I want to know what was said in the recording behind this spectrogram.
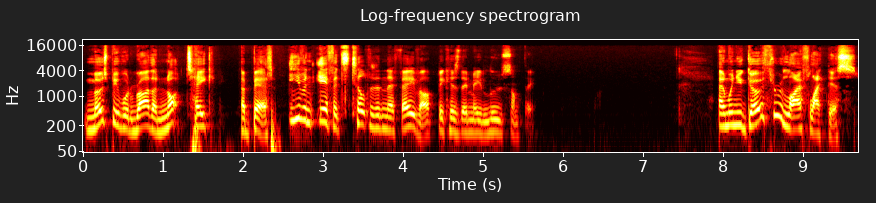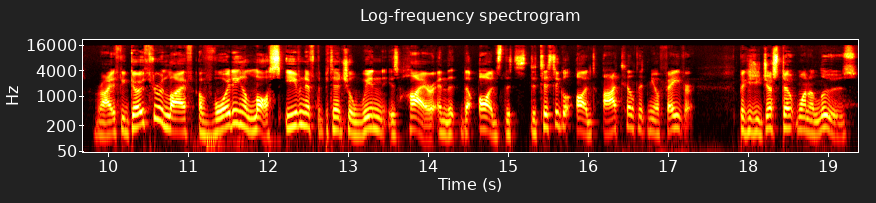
most people would rather not take a bet, even if it's tilted in their favor, because they may lose something. And when you go through life like this, right, if you go through life avoiding a loss, even if the potential win is higher and the, the odds, the statistical odds are tilted in your favor because you just don't want to lose,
